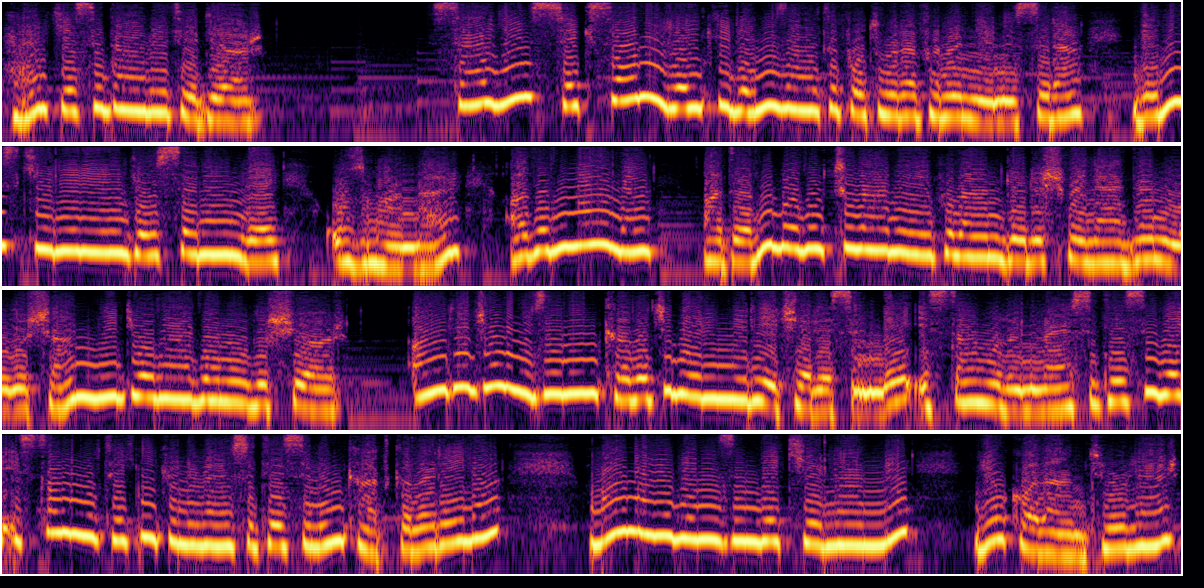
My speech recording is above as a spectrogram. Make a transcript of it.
herkesi davet ediyor. Sergi 80 renkli denizaltı fotoğrafının yanı sıra deniz kirliliğini gösteren ve uzmanlar, adalılarla, adalı balıkçılarla yapılan görüşmelerden oluşan videolardan oluşuyor. Ayrıca müzenin kalıcı bölümleri içerisinde İstanbul Üniversitesi ve İstanbul Teknik Üniversitesi'nin katkılarıyla Marmara Denizi'nde kirlenme, yok olan türler,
